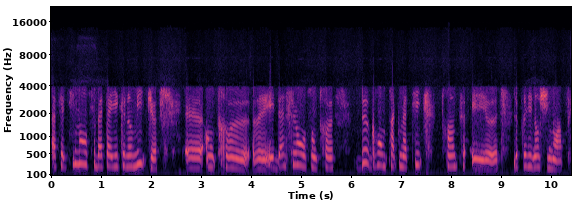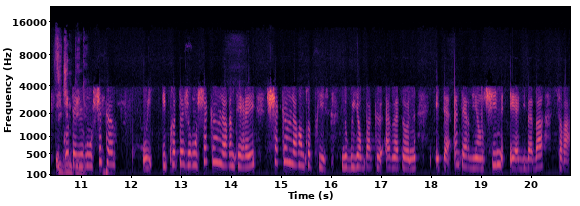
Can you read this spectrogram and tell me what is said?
à cette immense bataille économique euh, entre euh, et d'influence entre deux grands pragmatiques, Trump et le président chinois. Ils protégeront chacun. Oui, ils protégeront chacun leur intérêt, chacun leur entreprise. N'oublions pas que Amazon était interdit en Chine et Alibaba sera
